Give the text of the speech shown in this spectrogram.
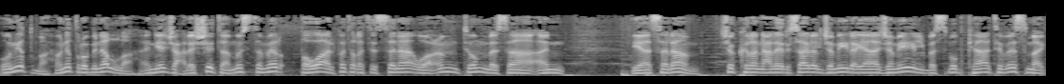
ونطمح ونطلب من الله أن يجعل الشتاء مستمر طوال فترة السنة وعمتم مساء. يا سلام. شكرا على الرسالة الجميلة يا جميل بس مو بكاتب اسمك.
